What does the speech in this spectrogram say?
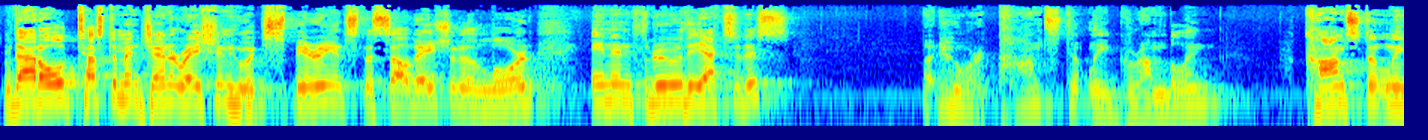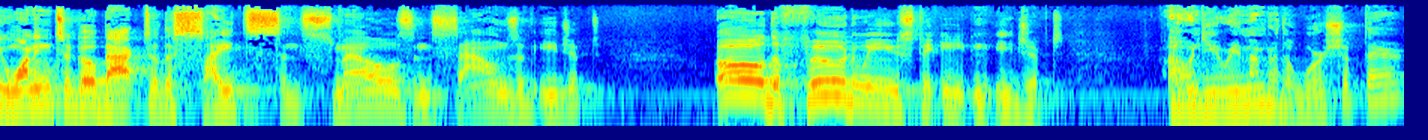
That Old Testament generation who experienced the salvation of the Lord in and through the Exodus, but who were constantly grumbling, constantly wanting to go back to the sights and smells and sounds of Egypt. Oh, the food we used to eat in Egypt. Oh, and do you remember the worship there?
